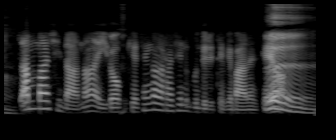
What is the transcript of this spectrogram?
어. 짠 맛이 나나 이렇게 생각을 하시는 분들이 되게 많으세요. 예.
